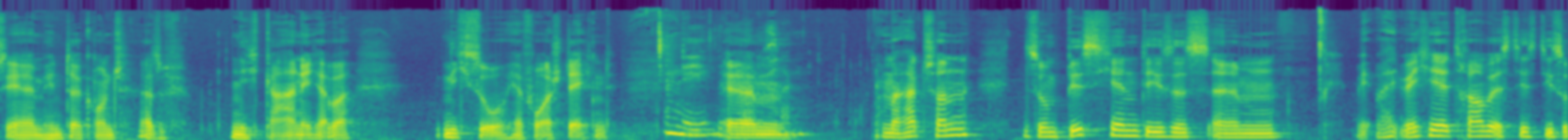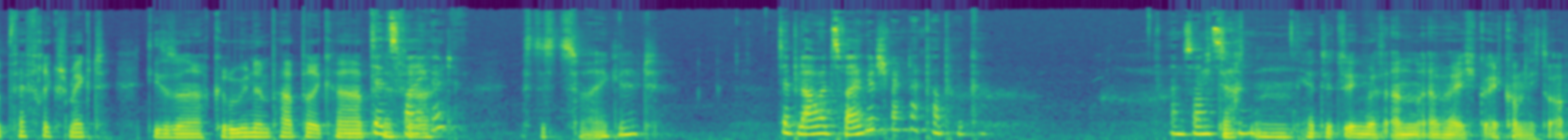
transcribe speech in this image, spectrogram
sehr im Hintergrund, also nicht gar nicht, aber nicht so hervorstechend. Nee, würde ich Ähm, nicht sagen. Man hat schon so ein bisschen dieses, ähm, wel- welche Traube ist das, die so pfeffrig schmeckt? Die so nach grünem Paprika, Der Pfeffer. Zweigelt? Ist das Zweigelt? Der blaue Zweigelt schmeckt nach Paprika. Ich Ansonsten. dachte, hm, ich hätte jetzt irgendwas an, aber ich, ich komme nicht drauf.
